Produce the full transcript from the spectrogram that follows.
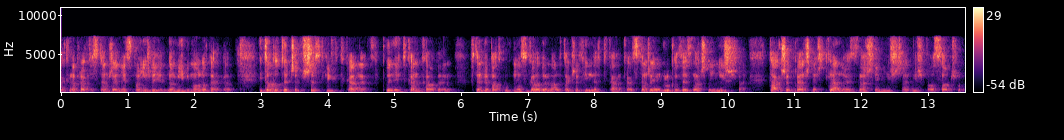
tak naprawdę stężenie jest poniżej 1 milimolowego. I to dotyczy wszystkich tkanek. W płynie tkankowym, w tym wypadku w mózgowym, ale także w innych tkankach, stężenie glukozy jest znacznie niższe. Także prężność tlenu jest znacznie niższa niż w osoczu.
